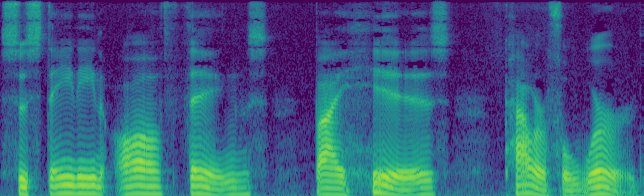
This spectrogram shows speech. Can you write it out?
sustaining all things by his powerful word.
